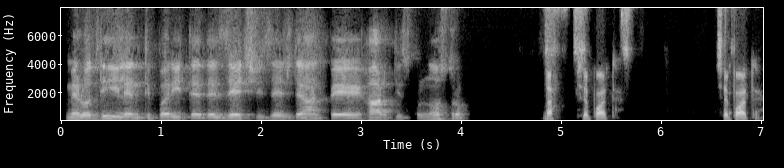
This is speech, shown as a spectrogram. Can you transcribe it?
melodiile întipărite de zeci și zeci de ani pe hard disk-ul nostru? Da, se poate. Se poate.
